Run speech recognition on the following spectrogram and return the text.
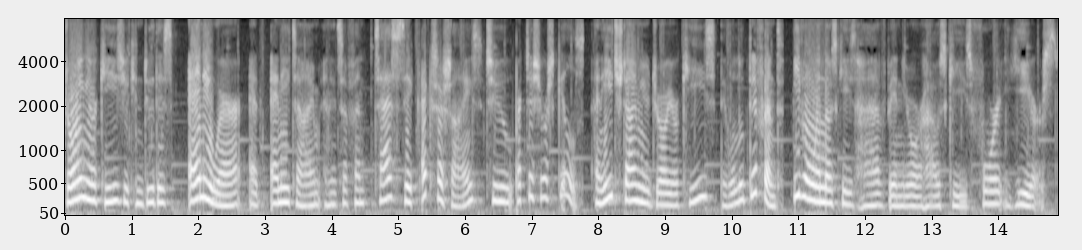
Drawing your keys, you can do this anywhere at any time, and it's a fantastic exercise to practice your skills. And each time you draw your keys, they will look different, even when those keys have been your house keys for years.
